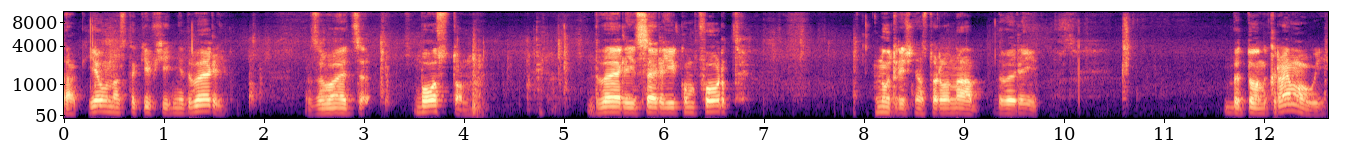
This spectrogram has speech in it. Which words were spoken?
Так, є у нас такі вхідні двері. Називається Бостон. Двері серії Комфорт. Внутрішня сторона двері бетон кремовий.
